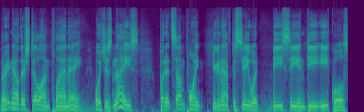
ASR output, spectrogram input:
Right now they're still on Plan A, which is nice. But at some point, you're going to have to see what B, C, and D equals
